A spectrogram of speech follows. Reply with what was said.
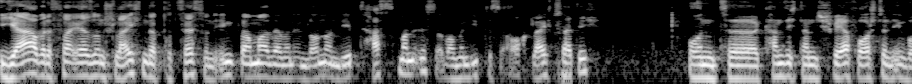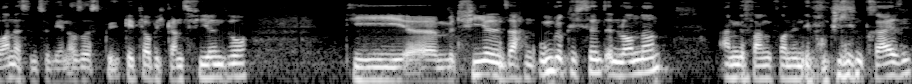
Ja, aber das war eher so ein schleichender Prozess und irgendwann mal, wenn man in London lebt, hasst man es, aber man liebt es auch gleichzeitig. und äh, kann sich dann schwer vorstellen, irgendwo anders hinzugehen. Also es geht, glaube ich, ganz vielen so, die äh, mit vielen Sachen unglücklich sind in London, angefangen von den Immobilienpreisen,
